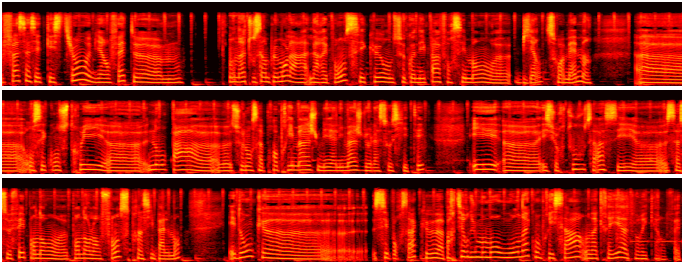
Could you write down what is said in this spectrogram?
face à cette question, eh bien en fait, on a tout simplement la, réponse, c'est qu'on ne se connaît pas forcément euh, bien soi-même. Euh, on s'est construit euh, non pas selon sa propre image, mais à l'image de la société. Et, surtout, ça, ça se fait pendant, pendant l'enfance principalement. Et donc, euh, c'est pour ça que à partir du moment où on a compris ça, on a créé Atorica en fait.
